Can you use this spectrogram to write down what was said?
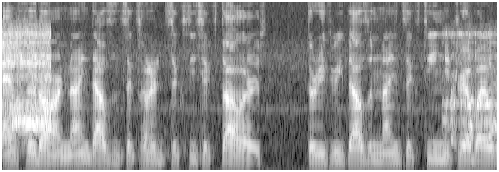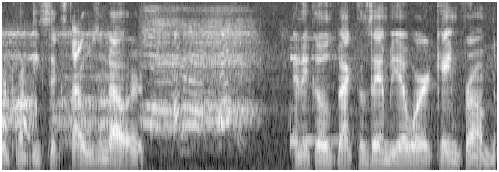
Amsterdam. Nine thousand six hundred sixty-six dollars. Thirty-three thousand nine sixteen. You trail by over twenty-six thousand dollars. And it goes back to Zambia where it came from.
